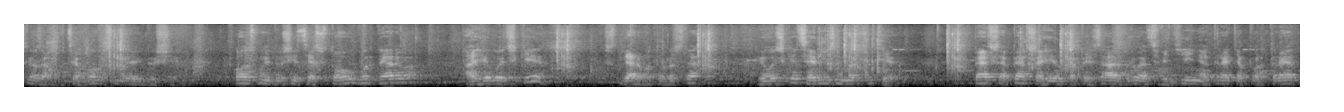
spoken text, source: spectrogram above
сказав, це голос моєї душі. Голос душі це стовбур дерева, а гілочки, дерево то росте, гілочки це різні марчуки. Перша, перша гілка пейзаж, друга цвітіння, третя портрет,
